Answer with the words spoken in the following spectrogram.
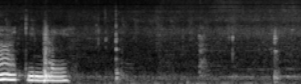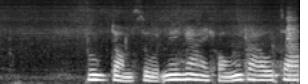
น่ากินเลยปรุงจอมสูตรง่ายๆของเราจ้า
